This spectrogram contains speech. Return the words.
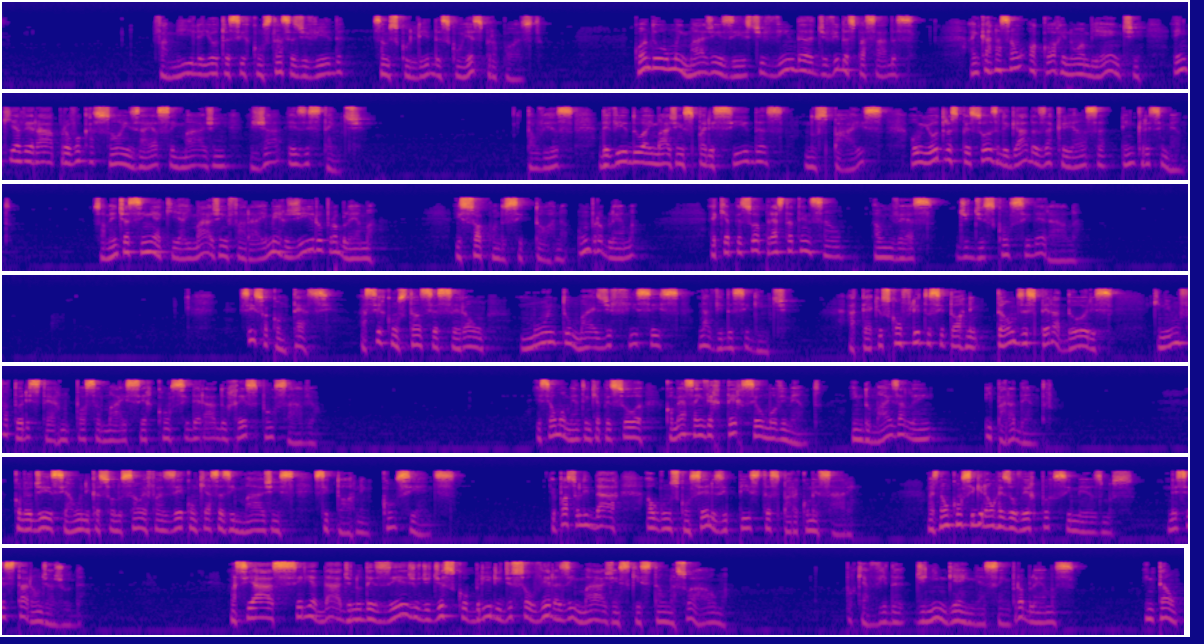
Família e outras circunstâncias de vida são escolhidas com esse propósito. Quando uma imagem existe vinda de vidas passadas, a encarnação ocorre num ambiente em que haverá provocações a essa imagem já existente. Talvez devido a imagens parecidas nos pais ou em outras pessoas ligadas à criança em crescimento. Somente assim é que a imagem fará emergir o problema. E só quando se torna um problema é que a pessoa presta atenção ao invés de desconsiderá-la. Se isso acontece, as circunstâncias serão muito mais difíceis na vida seguinte até que os conflitos se tornem tão desesperadores que nenhum fator externo possa mais ser considerado responsável. Esse é o momento em que a pessoa começa a inverter seu movimento, indo mais além e para dentro. Como eu disse, a única solução é fazer com que essas imagens se tornem conscientes. Eu posso lhe dar alguns conselhos e pistas para começarem, mas não conseguirão resolver por si mesmos. Necessitarão de ajuda. Mas se há seriedade no desejo de descobrir e dissolver as imagens que estão na sua alma, porque a vida de ninguém é sem problemas, então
